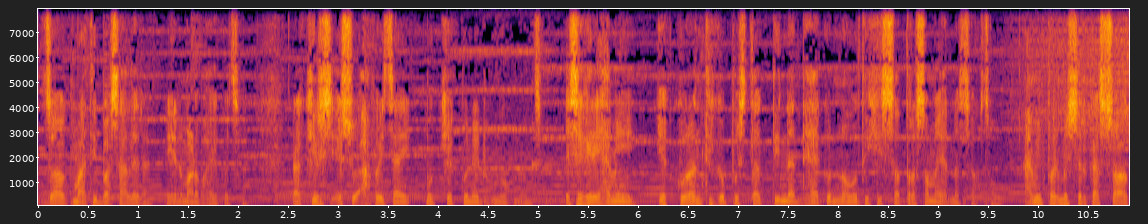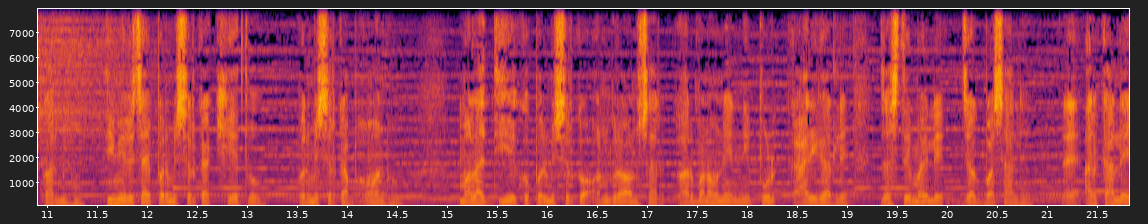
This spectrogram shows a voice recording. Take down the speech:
जगमाथि बसालेर निर्माण भएको छ र कृष यसो आफै चाहिँ मुख्य कुनै ढुङ्गो हुनुहुन्छ। यसै गरी हामी एक कुरन्थीको पुस्तक तीन अध्यायको नौदेखि सत्रसम्म हेर्न सक्छौ। हामी परमेश्वरका सहकर्मी हौ। तिमीहरू चाहिँ परमेश्वरका खेत हो परमेश्वरका भवन हो। मलाई दिएको परमेश्वरको अनुग्रह अनुसार घर बनाउने निपुण कारिगरले जस्तै मैले जग बसाले र अर्काले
